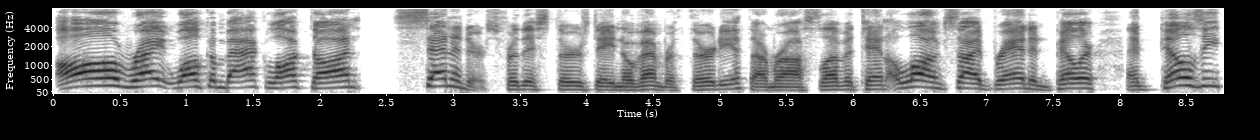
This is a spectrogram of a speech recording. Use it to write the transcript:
All right, welcome back, Locked On Senators for this Thursday, November 30th. I'm Ross Levitan alongside Brandon Piller. And Pilsy,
